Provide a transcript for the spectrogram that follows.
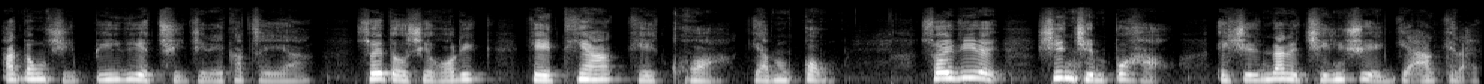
啊拢是比你诶喙一个较济啊。所以都是互你加听、加看、加讲，所以你的心情不好，也是咱的情绪会压起来。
